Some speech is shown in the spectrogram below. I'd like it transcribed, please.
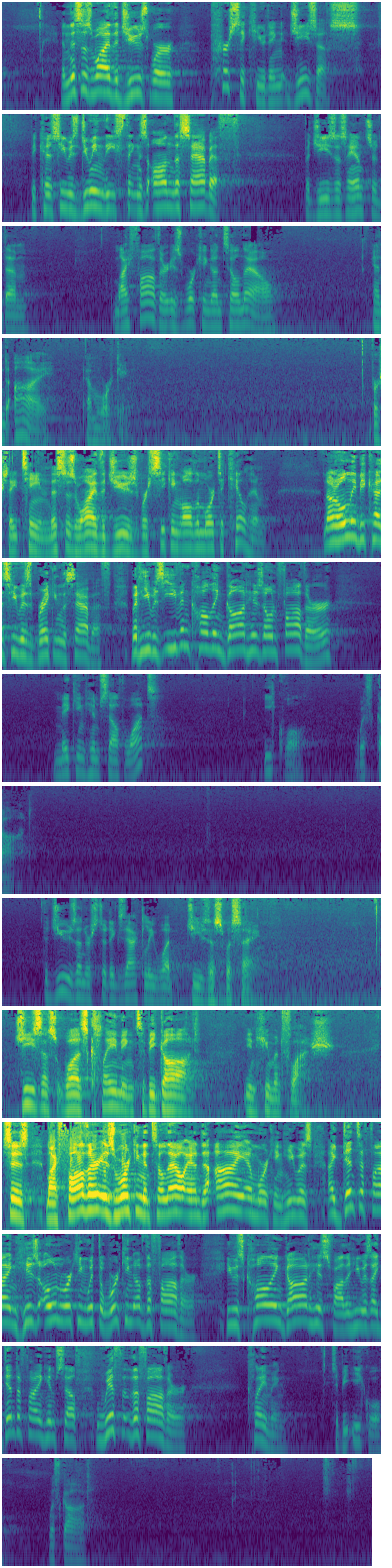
And this is why the Jews were persecuting Jesus, because he was doing these things on the Sabbath. But Jesus answered them, My Father is working until now and I am working. Verse 18 This is why the Jews were seeking all the more to kill him. Not only because he was breaking the Sabbath, but he was even calling God his own Father, making himself what? Equal with God. The Jews understood exactly what Jesus was saying. Jesus was claiming to be God in human flesh. He says, My Father is working until now, and I am working. He was identifying his own working with the working of the Father. He was calling God his Father. He was identifying himself with the Father, claiming to be equal with God.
